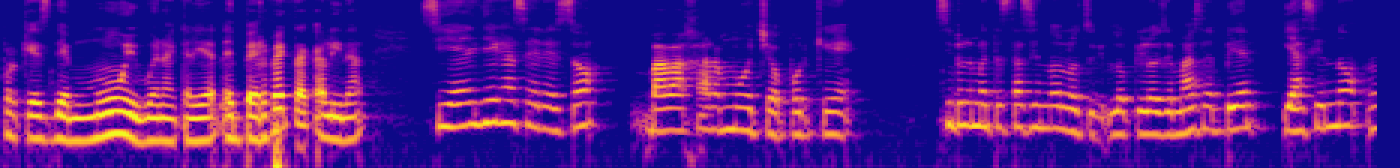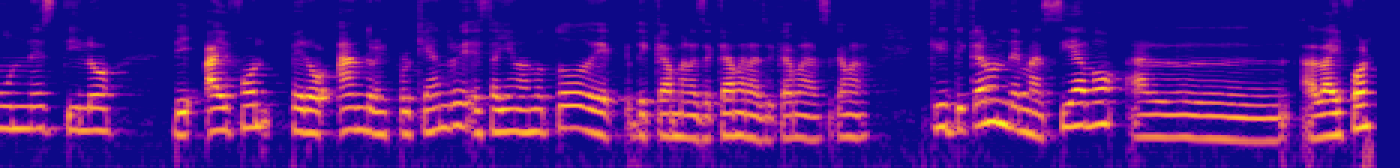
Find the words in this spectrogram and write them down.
porque es de muy buena calidad, de perfecta calidad, si él llega a hacer eso, va a bajar mucho porque simplemente está haciendo lo que los demás le piden y haciendo un estilo de iPhone, pero Android, porque Android está llenando todo de, cámaras, de cámaras, de cámaras, de cámaras. Criticaron demasiado al, al iPhone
